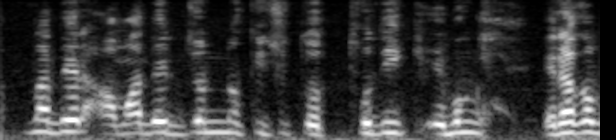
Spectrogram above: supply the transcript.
আপনাদের, আমাদের জন্য কিছু তথ্য দিক এবং এরকম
